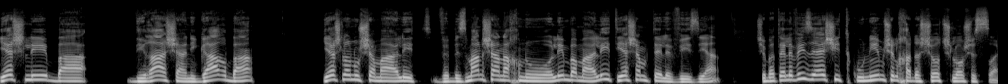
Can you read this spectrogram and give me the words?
יש לי בדירה שאני גר בה, יש לנו שם מעלית, ובזמן שאנחנו עולים במעלית, יש שם טלוויזיה, שבטלוויזיה יש עדכונים של חדשות 13.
